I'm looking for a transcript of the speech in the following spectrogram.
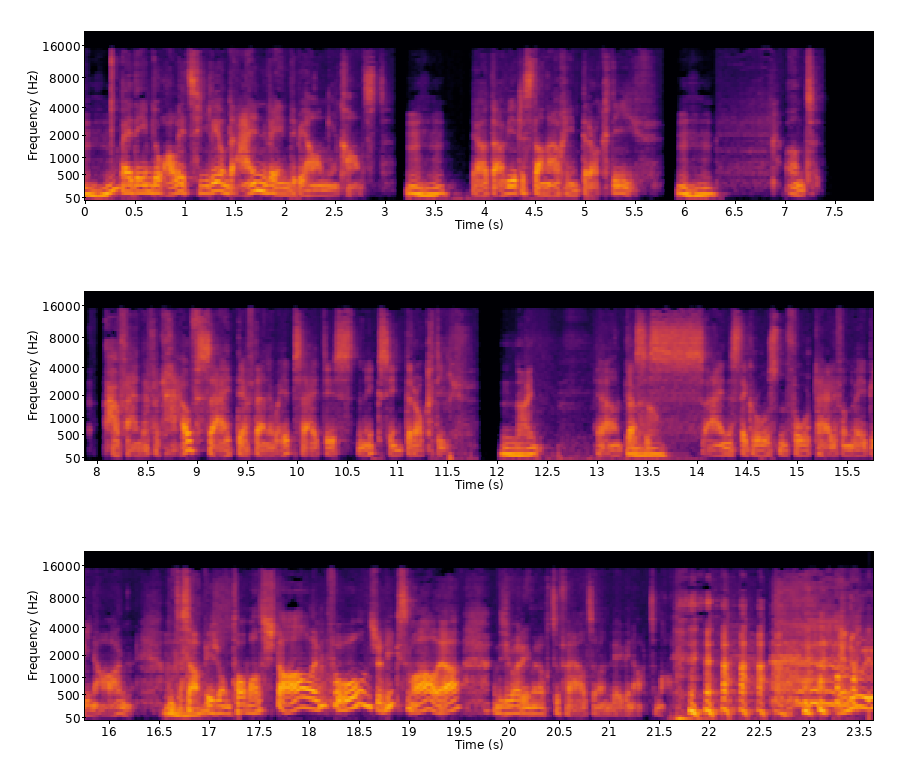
mhm. bei dem du alle Ziele und Einwände behandeln kannst. Mhm. Ja, da wird es dann auch interaktiv. Mhm. Und auf einer Verkaufsseite, auf deiner Webseite ist nichts interaktiv. Nein. Ja, und das genau. ist eines der großen Vorteile von Webinaren. Und mhm. das hat mir schon Thomas Stahl empfohlen, schon x-mal, ja. Und ich war immer noch zu faul, so ein Webinar zu machen. ja, nun,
